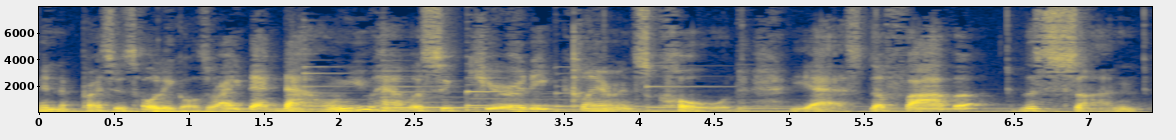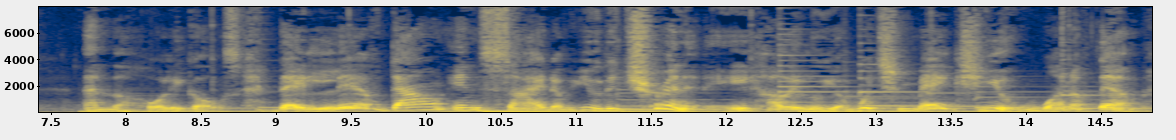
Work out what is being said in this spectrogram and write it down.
and the precious Holy Ghost. Write that down. You have a security clearance code. Yes, the Father, the Son, and the Holy Ghost. They live down inside of you, the Trinity, hallelujah, which makes you one of them.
